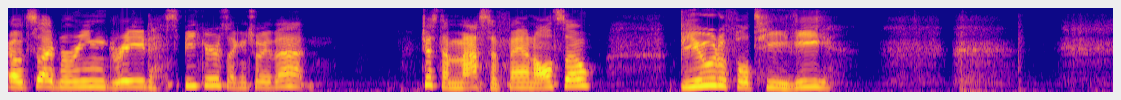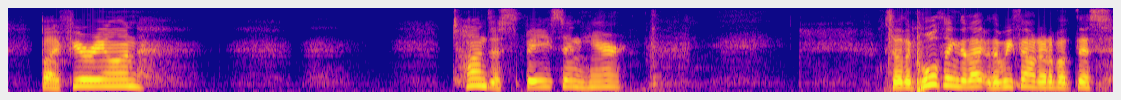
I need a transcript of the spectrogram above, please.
Outside marine grade speakers, I can show you that. Just a massive fan also. Beautiful TV by Furrion. Tons of space in here. So the cool thing that I that we found out about this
